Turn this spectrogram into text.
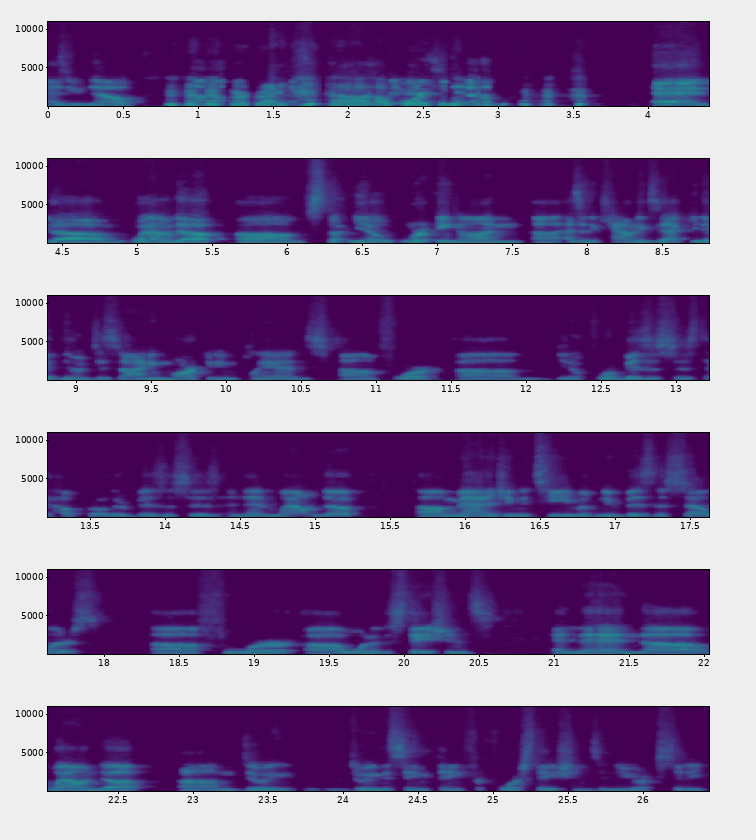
as you know. Uh, right. How, how fortunate. You know. And um, wound up, um, st- you know, working on uh, as an account executive, you know, designing marketing plans um, for, um, you know, for businesses to help grow their businesses, and then wound up um, managing a team of new business sellers uh, for uh, one of the stations, and then uh, wound up um, doing doing the same thing for four stations in New York City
